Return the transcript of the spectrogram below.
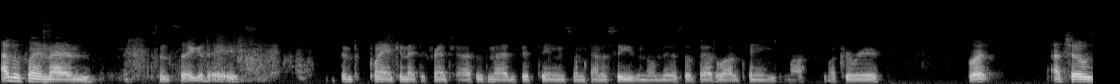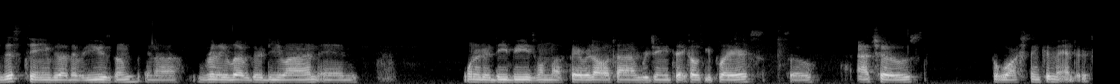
I've been playing Madden since Sega days. Been playing connected franchises, Madden 15, some kind of season on this. I've had a lot of teams in my, my career. But I chose this team because I never used them, and I really love their D line. And one of their DBs, one of my favorite all time Virginia Tech Hokie players. So I chose the Washington Commanders.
